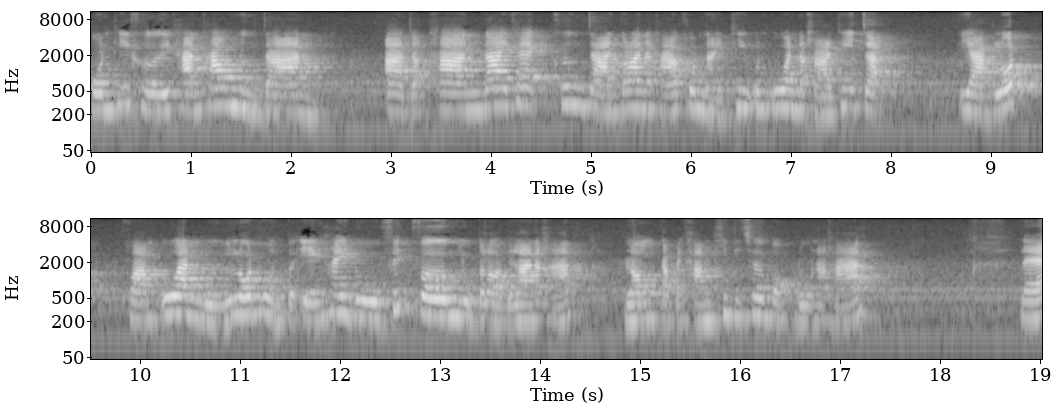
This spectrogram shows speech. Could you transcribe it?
คนที่เคยทานข้าวหนึ่งจาน อาจจะทานได้แค่ครึ่งจานก็ได้นะคะ คนไหนที่อ้วนๆนะคะ ที่จะอยากลดความอ้วนหรือลดหุ่นตัวเองให้ดูฟิตเฟิร์มอยู่ตลอดเวลานะคะ ลองกลับไปทำที่ทิเชอร์บอกดูนะคะ และ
